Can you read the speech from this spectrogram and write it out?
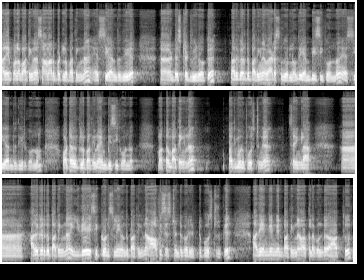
அதே போல் பார்த்தீங்கன்னா சானார்பட்டில் பார்த்தீங்கன்னா எஸ்சி அருந்ததியர் டெஸ்டட் வீடோக்கு அதுக்கடுத்து பார்த்தீங்கன்னா வேடசந்தூரில் வந்து எம்பிசிக்கு ஒன்று எஸ்சி அருந்ததியருக்கு ஒன்றும் ஒட்டகத்தில் பார்த்தீங்கன்னா எம்பிசிக்கு ஒன்று மொத்தம் பார்த்தீங்கன்னா பதிமூணு போஸ்ட்டுங்க சரிங்களா? அதுக்கடுத்து பார்த்தீங்கன்னா இதே சீக்வன்ஸ்லேயும் வந்து பார்த்தீங்கன்னா ஆஃபீஸ் அசிஸ்டண்ட்டுக்கு ஒரு எட்டு போஸ்ட் இருக்குது அது எங்கெங்கன்னு பார்த்தீங்கன்னா வத்தலக்குண்டு ஆத்தூர்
